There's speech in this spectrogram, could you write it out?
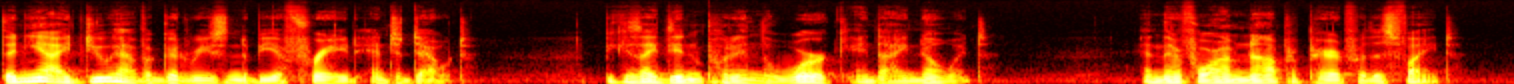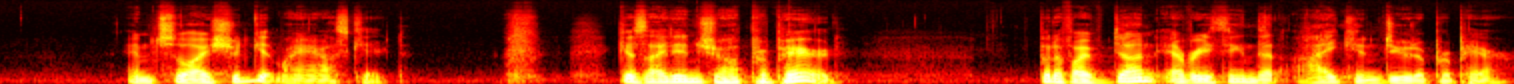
then yeah, I do have a good reason to be afraid and to doubt because I didn't put in the work and I know it. And therefore, I'm not prepared for this fight. And so I should get my ass kicked because I didn't show up prepared. But if I've done everything that I can do to prepare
